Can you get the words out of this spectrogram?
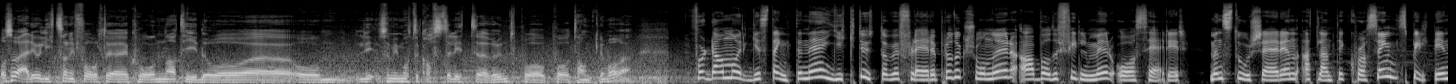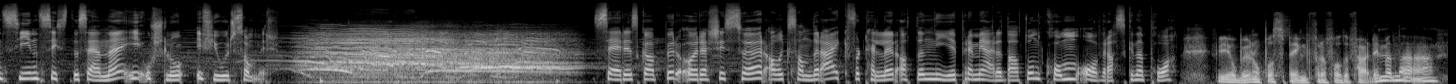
Og så er det jo litt sånn i forhold til koronatid og, og, som vi måtte kaste litt rundt på, på tankene våre. For da Norge stengte ned, gikk det utover flere produksjoner av både filmer og serier. Men storserien Atlantic Crossing spilte inn sin siste scene i Oslo i fjor sommer. Serieskaper og regissør Alexander Eik forteller at den nye premieredatoen kom overraskende på. Vi jobber jo nå på spreng for å få det ferdig, men eh,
